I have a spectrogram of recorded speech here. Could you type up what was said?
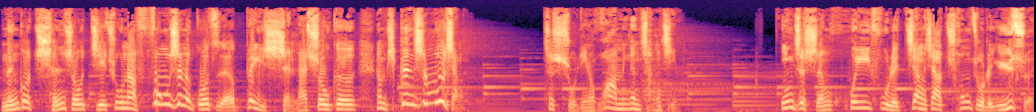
能够成熟结出那丰盛的果子，而被神来收割。让我们去更深默想这属灵的画面跟场景，因着神恢复了降下充足的雨水。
